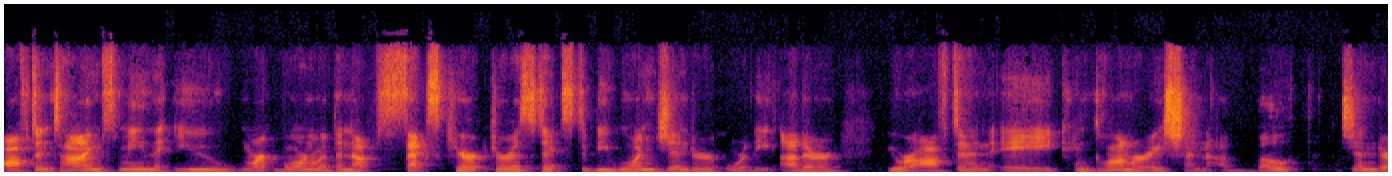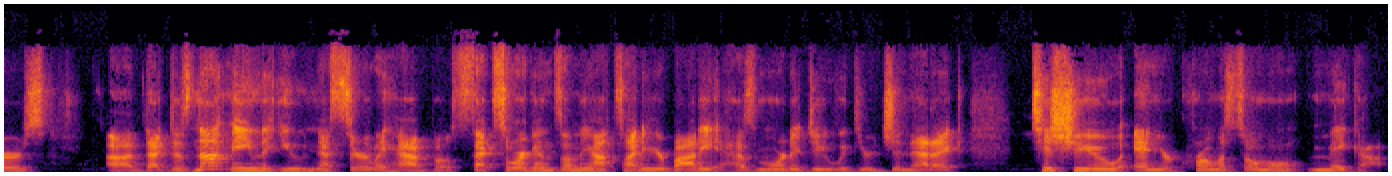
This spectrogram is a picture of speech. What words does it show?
oftentimes mean that you weren't born with enough sex characteristics to be one gender or the other. You are often a conglomeration of both genders. Uh, that does not mean that you necessarily have both sex organs on the outside of your body. It has more to do with your genetic tissue and your chromosomal makeup.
